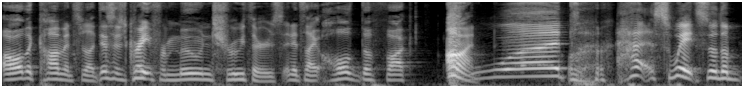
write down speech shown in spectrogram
all the comments are like, "This is great for moon truthers," and it's like, hold the fuck on. What? Wait, so the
